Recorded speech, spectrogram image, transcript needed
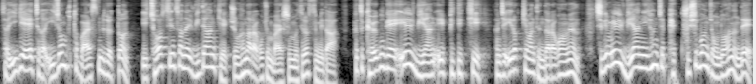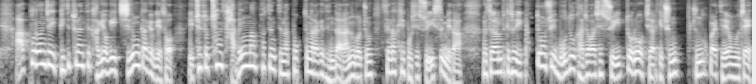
자, 이게 제가 이전부터 말씀드렸던 이 저스틴 선의 위대한 계획 중 하나라고 좀 말씀을 드렸습니다. 그래서 결국에 1위안 1PTT 현재 이렇게만 된다라고 하면 지금 1위안이 현재 190원 정도 하는데 앞으로 현재 이 비트 트렌트 가격이 지금 가격에서 이 최소 1,400만 퍼센트나 폭등을 하게 된다라는 걸 좀 생각해 보실 수 있습니다. 그래서 여러분들께서 이 폭등 수익 모두 가져가실 수 있도록 제가 이렇게 중, 중국발 대형 호재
